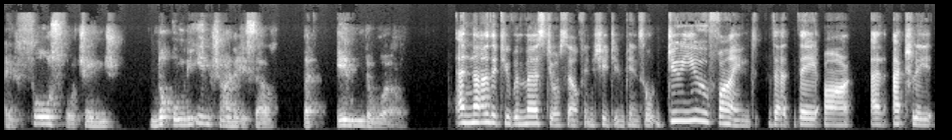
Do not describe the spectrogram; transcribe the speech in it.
a force for change, not only in China itself, but in the world. And now that you've immersed yourself in Xi Jinping's thought, do you find that they are an actually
